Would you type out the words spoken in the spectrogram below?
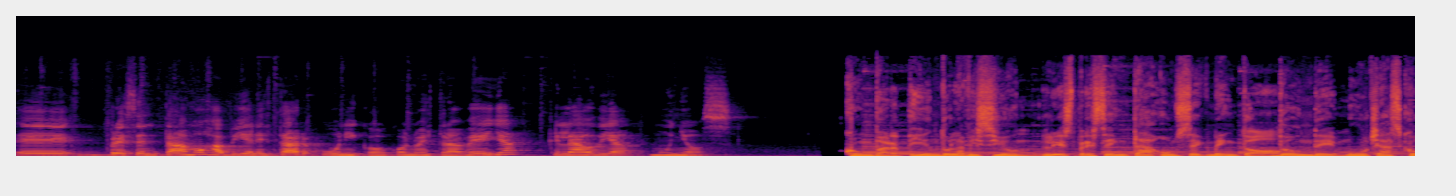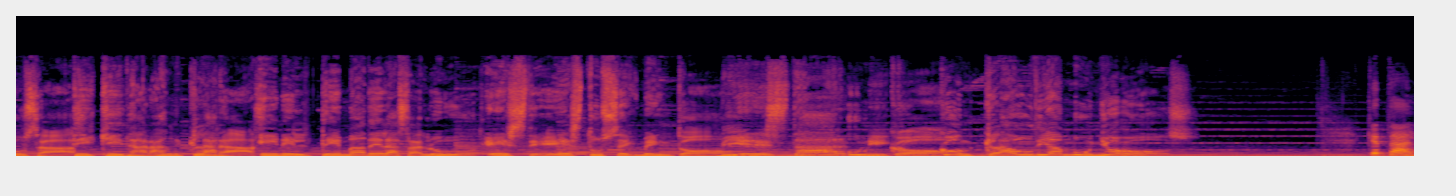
eh, presentamos a Bienestar Único con nuestra bella Claudia Muñoz. Compartiendo la visión les presenta un segmento donde muchas cosas te quedarán claras en el tema de la salud. Este es tu segmento Bienestar Único con Claudia Muñoz. ¿Qué tal?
